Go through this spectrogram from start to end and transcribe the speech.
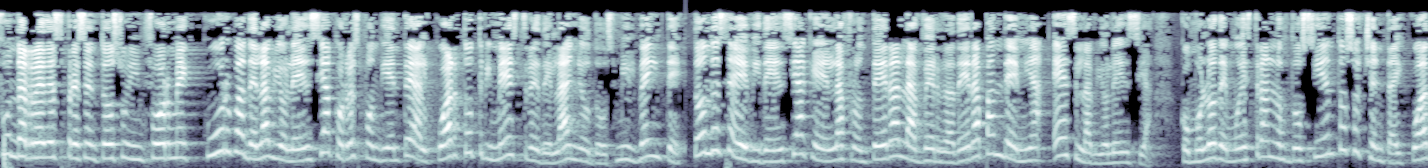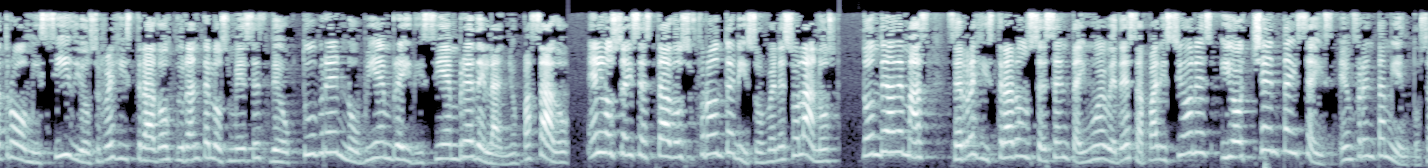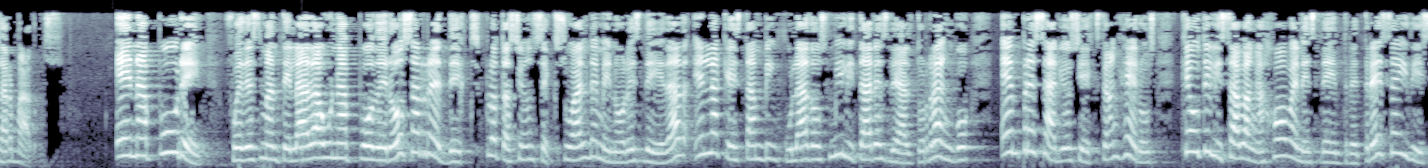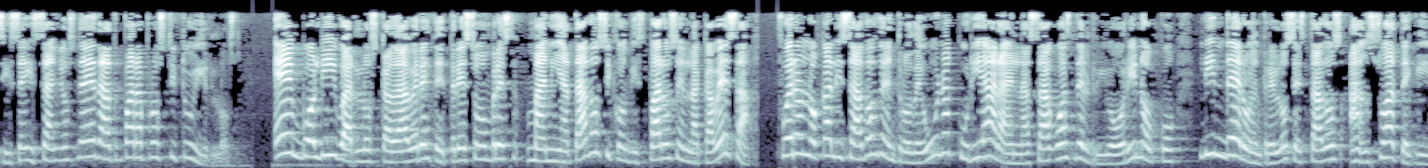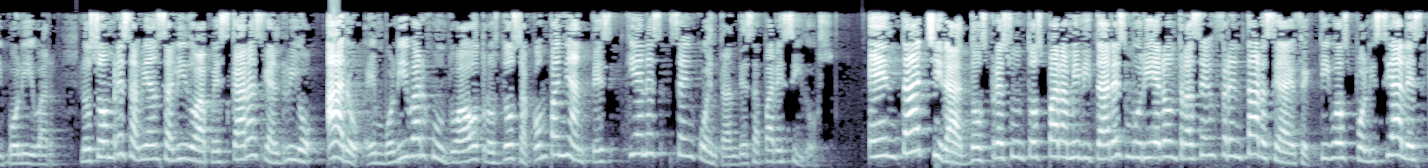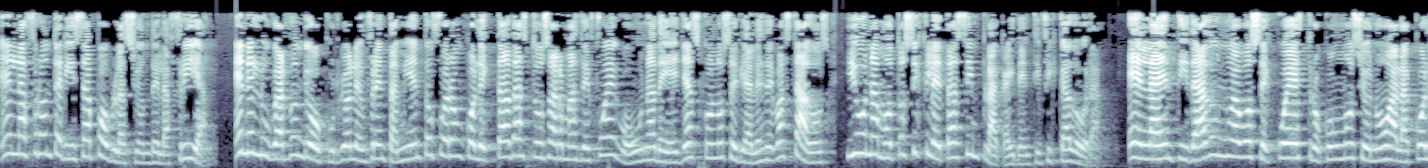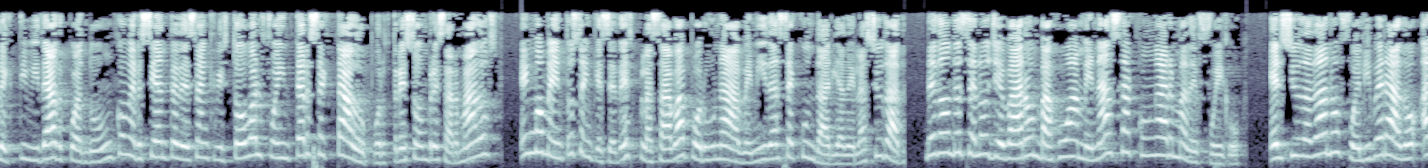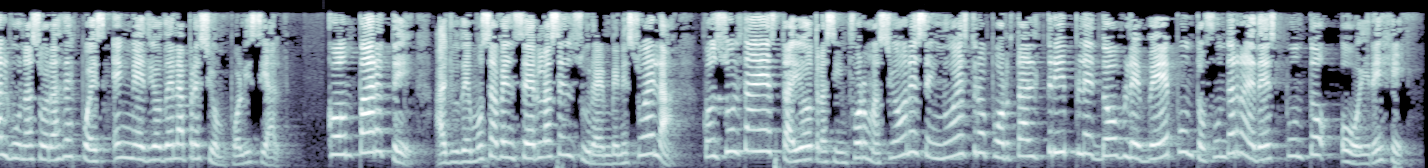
Fundaredes presentó su informe Curva de la Violencia correspondiente al cuarto trimestre del año 2020, donde se evidencia que en la frontera la verdadera pandemia es la violencia, como lo demuestran los 284 homicidios registrados durante los meses de octubre, noviembre y diciembre del año pasado en los seis estados fronterizos venezolanos, donde además se registraron 69 desapariciones y 86 enfrentamientos armados. En Apure fue desmantelada una poderosa red de explotación sexual de menores de edad en la que están vinculados militares de alto rango, empresarios y extranjeros que utilizaban a jóvenes de entre 13 y 16 años de edad para prostituirlos. En Bolívar, los cadáveres de tres hombres maniatados y con disparos en la cabeza fueron localizados dentro de una curiara en las aguas del río Orinoco, lindero entre los estados Anzuategui y Bolívar. Los hombres habían salido a pescar hacia el río Aro en Bolívar junto a otros dos acompañantes, quienes se encuentran desaparecidos. En Táchira, dos presuntos paramilitares murieron tras enfrentarse a efectivos policiales en la fronteriza población de La Fría. En el lugar donde ocurrió el enfrentamiento fueron colectadas dos armas de fuego, una de ellas con los cereales devastados y una motocicleta sin placa identificadora. En la entidad un nuevo secuestro conmocionó a la colectividad cuando un comerciante de San Cristóbal fue interceptado por tres hombres armados en momentos en que se desplazaba por una avenida secundaria de la ciudad de donde se lo llevaron bajo amenaza con arma de fuego. El ciudadano fue liberado algunas horas después en medio de la presión policial. Comparte, ayudemos a vencer la censura en Venezuela. Consulta esta y otras informaciones en nuestro portal www.fundaredes.org.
